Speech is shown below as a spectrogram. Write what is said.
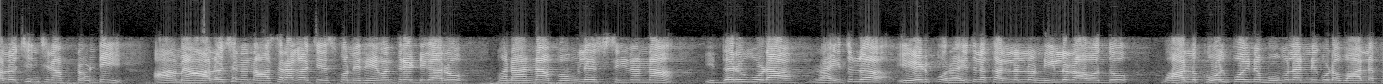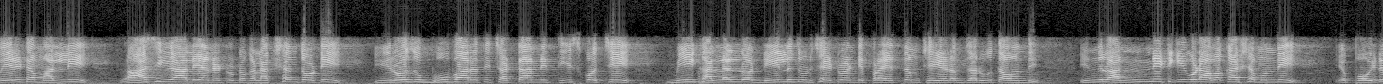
ఆలోచించినటువంటి ఆమె ఆలోచనను ఆసరాగా చేసుకొని రేవంత్ రెడ్డి గారు మన అన్న పొంగులే శ్రీనన్న ఇద్దరు కూడా రైతుల ఏడుపు రైతుల కళ్ళల్లో నీళ్ళు రావద్దు వాళ్ళు కోల్పోయిన భూములన్నీ కూడా వాళ్ళ పేరిట మళ్ళీ రాసియాలి అనేటువంటి ఒక లక్ష్యంతో ఈరోజు భూభారతి చట్టాన్ని తీసుకొచ్చి మీ కళ్ళల్లో నీళ్ళు తుడిచేటువంటి ప్రయత్నం చేయడం జరుగుతూ ఉంది. ఇందులో అన్నిటికీ కూడా అవకాశం ఉంది. పోయిన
